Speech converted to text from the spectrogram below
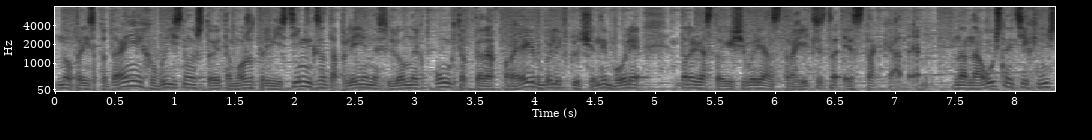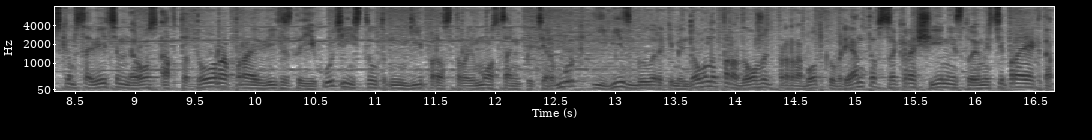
но при испытаниях выяснилось, что это может привести к затоплению населенных пунктов, когда в проект были включены более дорогостоящий вариант строительства эстакады. На научно-техническом совете Росавтодора, правительства Якутии, Институт Гипростроймост Санкт-Петербург и ВИЗ было рекомендовано продолжить проработку вариантов сокращения стоимости проекта,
